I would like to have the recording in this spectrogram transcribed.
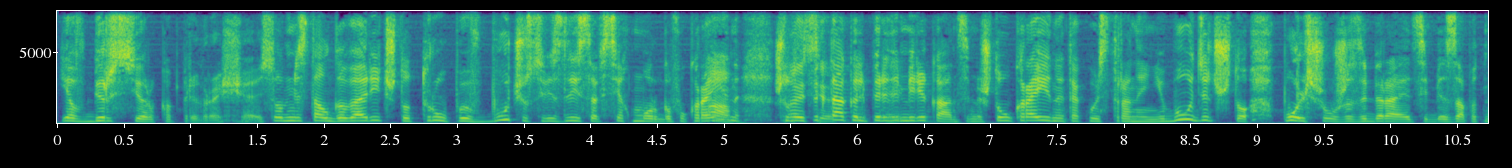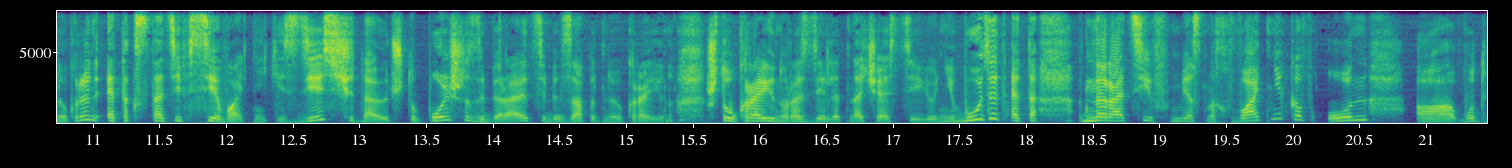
я в берсерка превращаюсь. Он мне стал говорить, что трупы в Бучу свезли со всех моргов Украины, а, что ну, спектакль перед американцами, что Украины такой страны не будет, что Польша уже забирает себе Западную Украину. Это, кстати, все ватники здесь считают, что Польша забирает себе Западную Украину, что Украину разделят на части ее не будет. Это нарратив местных ватников, он а, вот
